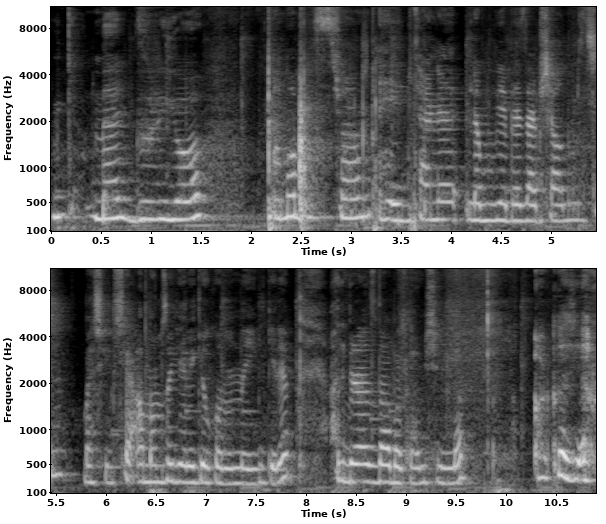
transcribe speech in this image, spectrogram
Mükemmel duruyor. Ama biz şu an e, bir tane lavaboya benzer bir şey aldığımız için başka bir şey almamıza gerek yok onunla ilgili. Hadi biraz daha bakalım şimdi. Arkadaşlar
